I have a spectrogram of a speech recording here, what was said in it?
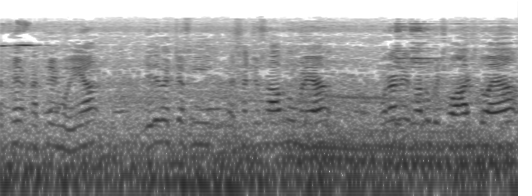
ਇਕੱਠੇ ਇਕੱਠੇ ਹੋਏ ਆ ਜਿਹਦੇ ਵਿੱਚ ਅਸੀਂ ਐਸਐਚਓ ਸਾਹਿਬ ਨੂੰ ਮਿਲਿਆ। ਉਹਨਾਂ ਨੇ ਸਾਨੂੰ ਵਿਸ਼ਵਾਸ ਦਵਾਇਆ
